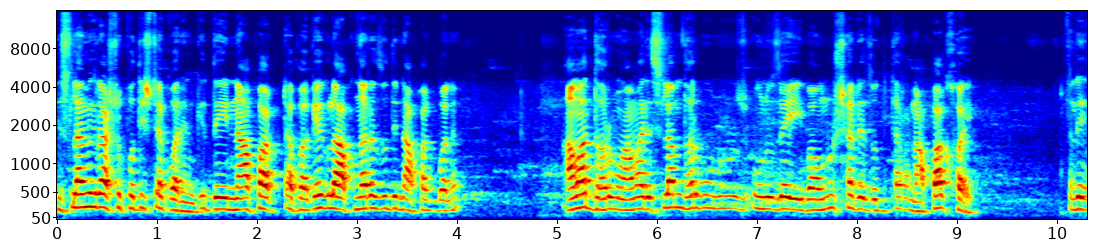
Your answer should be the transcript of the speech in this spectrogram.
ইসলামিক রাষ্ট্র প্রতিষ্ঠা করেন, কিন্তু এই নাপাক টাপাক, এগুলো আপনারা যদি নাপাক বলেন, আমার ধর্ম, আমার ইসলাম ধর্ম অনু- অনুযায়ী বা অনুসারে যদি তারা নাপাক হয় তাহলে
